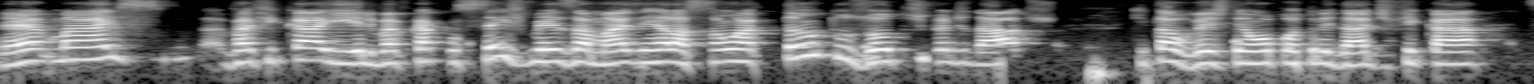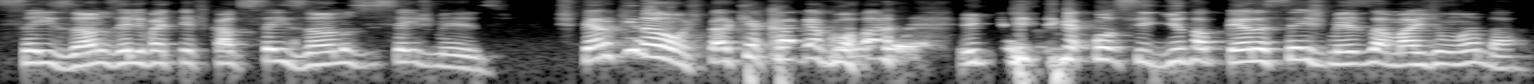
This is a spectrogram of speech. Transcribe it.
Né? Mas vai ficar aí, ele vai ficar com seis meses a mais em relação a tantos outros candidatos que talvez tenham a oportunidade de ficar seis anos, ele vai ter ficado seis anos e seis meses. Espero que não, espero que acabe agora e que ele tenha conseguido apenas seis meses a mais de um mandato.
